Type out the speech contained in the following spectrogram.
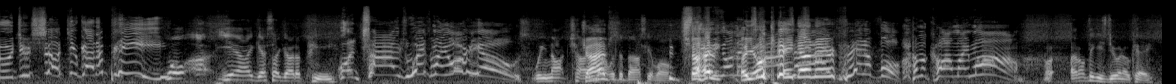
dude, you suck. You gotta pee. Well, uh, yeah, I guess I gotta pee. Well, Chives, where's my Oreos? We knocked Chives, Chives? out with the basketball. Chives, the are you okay down there? Pitiful. I'm gonna call my mom. Well, I don't think he's doing okay.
